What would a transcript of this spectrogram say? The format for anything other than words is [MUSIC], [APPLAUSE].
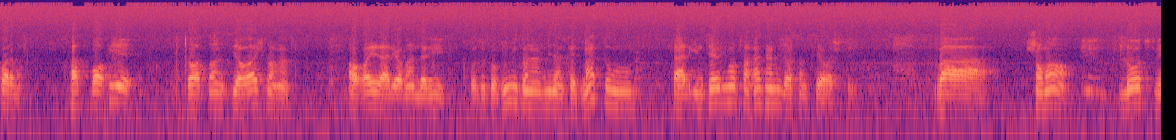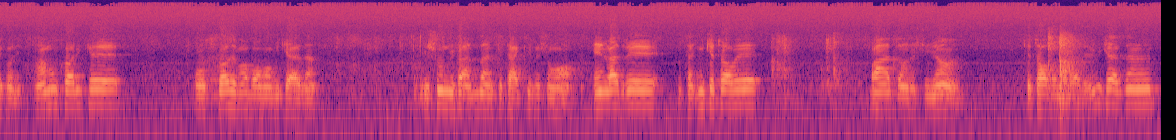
کار ما پس باقی داستان سیاوش رو هم آقای دریابندری فوتوکوپی می‌کنن میدن خدمتتون. در این ترم ما فقط همین داستان سیاوش کنیم و شما لطف می‌کنید. همون کاری که استاد ما با ما می‌کردن. ایشون میفرمودن که تکلیف شما اینقدر این کتاب بعد دانشجویان کتاب مطالعه می‌کردن.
